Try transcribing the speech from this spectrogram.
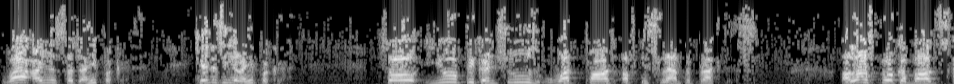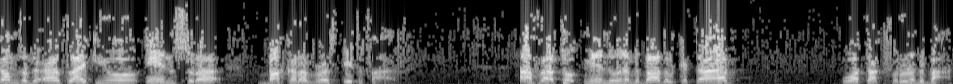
Why are you such a hypocrite? Can you see you're a hypocrite? So you pick and choose what part of Islam to practice. Allah spoke about scums of the earth like you in Surah Baqarah, verse 85. أَفَتُؤْمِنُونَ بِبَعْضِ الْكِتَابِ وَتَكْفُرُونَ بِبَعْضِ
